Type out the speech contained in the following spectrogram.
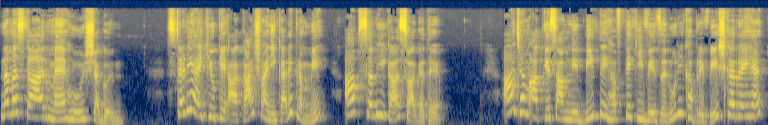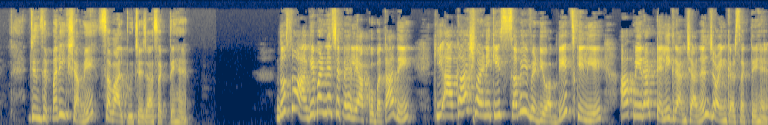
नमस्कार, मैं हूँ शगुन। स्टडी आईक्यू के आकाशवाणी कार्यक्रम में आप सभी का स्वागत है। आज हम आपके सामने बीते हफ़्ते की वे ज़रूरी खबरें पेश कर रहे हैं, जिनसे परीक्षा में सवाल पूछे जा सकते हैं। दोस्तों, आगे बढ़ने से पहले आपको बता दें कि आकाशवाणी की सभी वीडियो अपडेट्स के लिए आप मेरा टेलीग्राम चैनल ज्वाइन कर सकते हैं।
